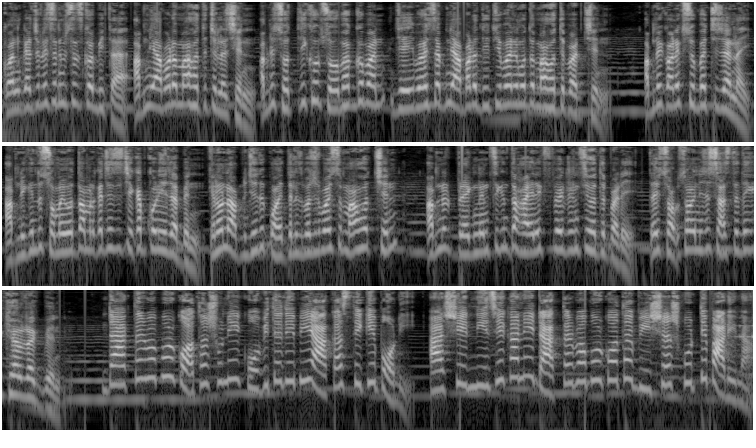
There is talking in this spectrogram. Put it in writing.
কনগ্রাচুলেশন মিসেস কবিতা। আপনি আবারও মা হতে চলেছেন। আপনি সত্যি খুব সৌভাগ্যবান যে এই বয়সে আপনি আবারও দ্বিতীয়বারের মতো মা হতে পারছেন। আপনাকে অনেক শুভেচ্ছা জানাই। আপনি কিন্তু সময় মতো আমার কাছে এসে চেক আপ করিয়ে যাবেন। কেননা আপনি যেহেতু পঁয়তাল্লিশ বছর বয়সে মা হচ্ছেন, আপনার প্রেগনেন্সি কিন্তু হাই রিস্ক প্রেগনেন্সি হতে পারে। তাই সবসময় নিজের স্বাস্থ্যের দিকে খেয়াল রাখবেন। ডাক্তারবাবুর কথা শুনে কবিতা দেবী আকাশ থেকে পড়ে। আর সে নিজে কানে ডাক্তারবাবুর কথা বিশ্বাস করতে পারে না।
